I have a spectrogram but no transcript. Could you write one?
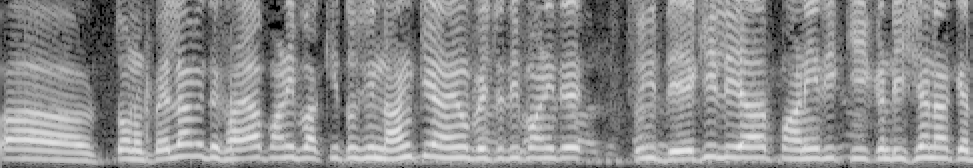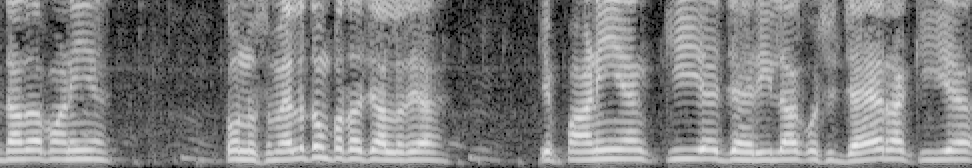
ਆ, ਤੁਹਾਨੂੰ ਪਹਿਲਾਂ ਵੀ ਦਿਖਾਇਆ ਪਾਣੀ ਬਾਕੀ ਤੁਸੀਂ ਲੰਘ ਕੇ ਆਏ ਹੋ ਵਿੱਚ ਦੀ ਪਾਣੀ ਤੇ। ਤੁਸੀਂ ਦੇਖ ਹੀ ਲਿਆ ਪਾਣੀ ਦੀ ਕੀ ਕੰਡੀਸ਼ਨ ਆ ਕਿੱਦਾਂ ਦਾ ਪਾਣੀ ਆ। ਤੁਹਾਨੂੰ ਸਮੈਲ ਤੋਂ ਪਤਾ ਚੱਲ ਰਿਹਾ। ਕਿ ਪਾਣੀ ਆ ਕੀ ਹੈ ਜ਼ਹਿਰੀਲਾ ਕੁਝ ਜ਼ਹਿਰ ਆ ਕੀ ਆ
